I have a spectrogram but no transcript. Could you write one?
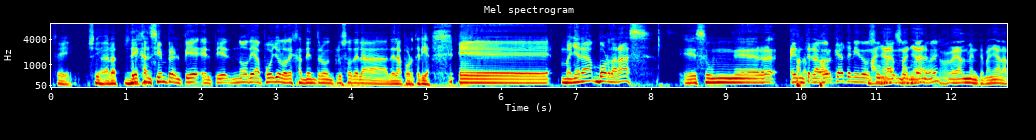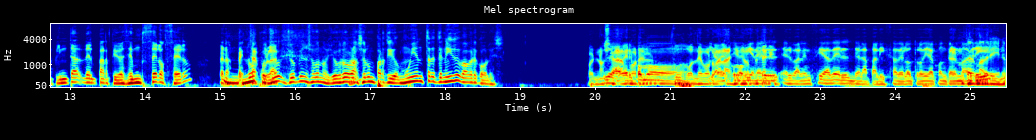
Sí, Sí, ahora sí, dejan siempre el pie, el pie no de apoyo, lo dejan dentro incluso de la, de la portería. Eh, mañana Bordalás es un eh, entrenador que ha tenido su Mañana, su mañana, menos, ¿eh? realmente, mañana la pinta del partido es de un 0-0, pero No, pues espectacular. yo, yo pienso que no. Yo creo que va a ser un partido muy entretenido y va a haber goles. Pues no y a será ver por cómo, el fútbol de y a ver Bordalás y, de viene el, Lopetegui. el Valencia del- de la paliza del otro día contra el Contra el Madrid,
